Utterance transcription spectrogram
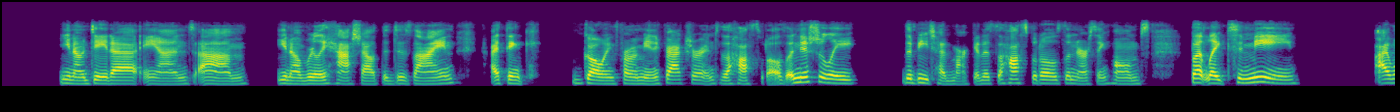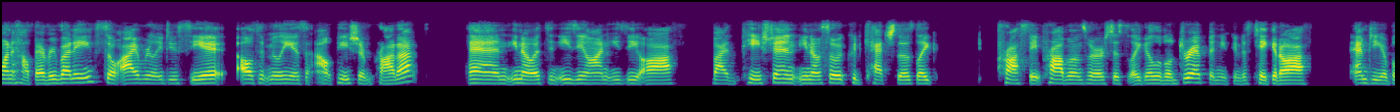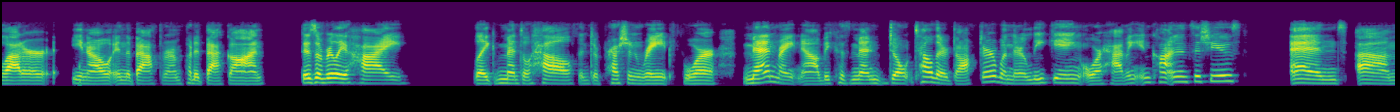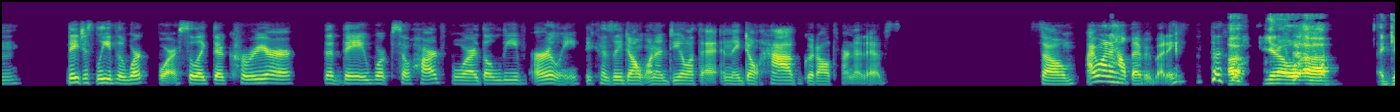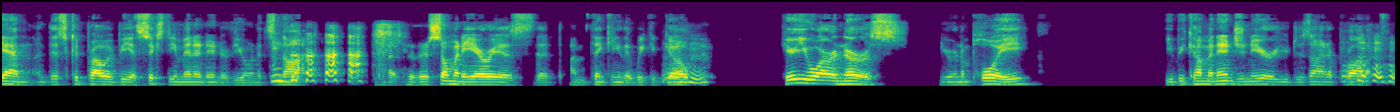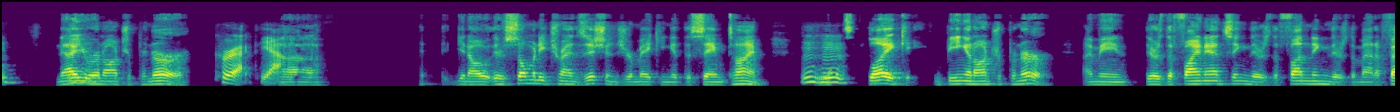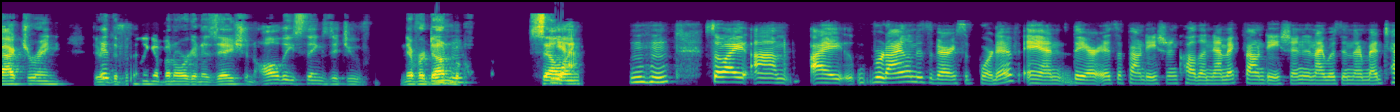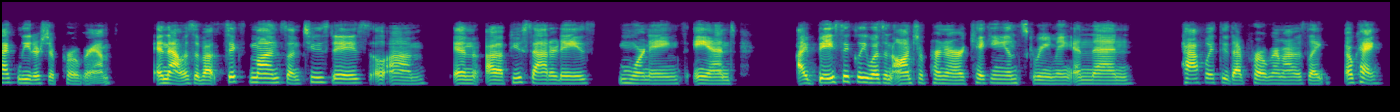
you know, data and um, you know, really hash out the design. I think going from a manufacturer into the hospitals. Initially, the beachhead market is the hospitals, the nursing homes. But like to me, I want to help everybody. So I really do see it ultimately as an outpatient product. And, you know, it's an easy on, easy off by the patient, you know, so it could catch those like prostate problems where it's just like a little drip and you can just take it off, empty your bladder, you know, in the bathroom, put it back on. There's a really high like mental health and depression rate for men right now because men don't tell their doctor when they're leaking or having incontinence issues and um, they just leave the workforce so like their career that they worked so hard for they'll leave early because they don't want to deal with it and they don't have good alternatives so i want to help everybody uh, you know uh, again, this could probably be a 60 minute interview and it's not because there's so many areas that I'm thinking that we could go. Mm-hmm. Here you are a nurse, you're an employee, you become an engineer, you design a product. now mm-hmm. you're an entrepreneur. Correct. Yeah. Uh, you know, there's so many transitions you're making at the same time. Mm-hmm. What's like being an entrepreneur? I mean, there's the financing, there's the funding, there's the manufacturing, there's it's, the building of an organization, all these things that you've never done mm-hmm. before. Selling. Yeah. Mm-hmm. So I, um, I Rhode Island is very supportive, and there is a foundation called the NEMIC Foundation, and I was in their MedTech Leadership Program, and that was about six months on Tuesdays, um, and a few Saturdays mornings, and I basically was an entrepreneur, kicking and screaming, and then halfway through that program, I was like, okay,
